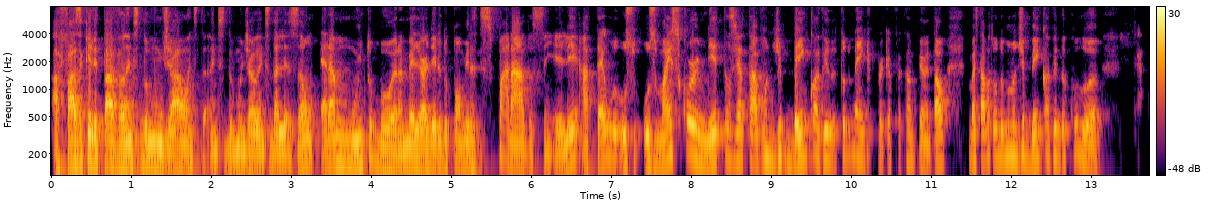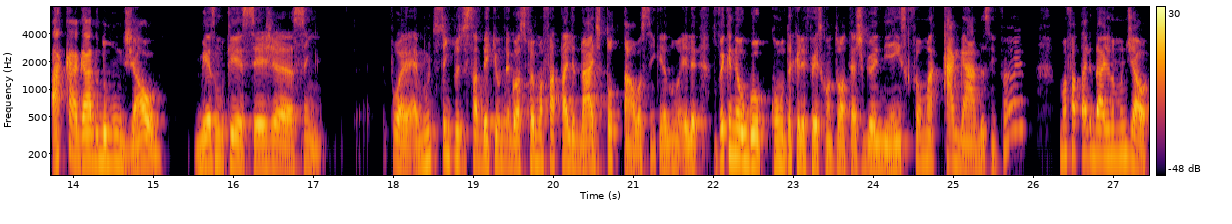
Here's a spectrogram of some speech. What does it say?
a fase que ele estava antes do Mundial, antes, antes, do Mundial, antes da lesão, era muito boa, era melhor dele do Palmeiras disparado, assim. Ele, até os, os mais cornetas já estavam de bem com a vida, tudo bem, porque foi campeão e tal, mas estava todo mundo de bem com a vida com o Luan. A cagada do Mundial, mesmo que seja, assim, pô, é, é, muito simples de saber que o negócio foi uma fatalidade total, assim, que ele não, ele, não foi que nem o gol contra que ele fez contra o Atlético Goianiense, que foi uma cagada, assim, foi uma fatalidade no Mundial.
